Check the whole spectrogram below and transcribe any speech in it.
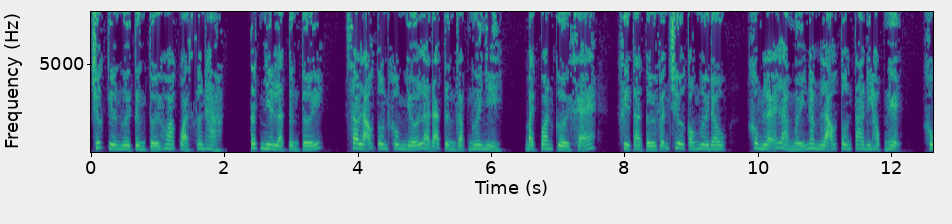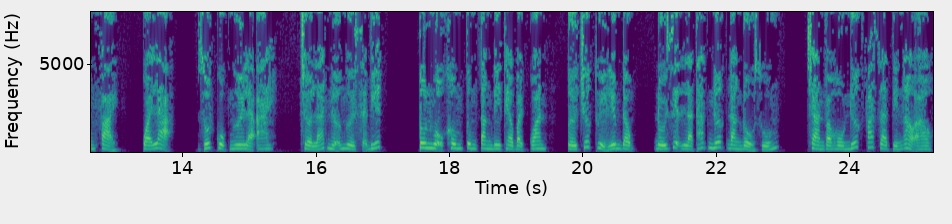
trước kia ngươi từng tới hoa quả sơn hả? Tất nhiên là từng tới, sao lão tôn không nhớ là đã từng gặp ngươi nhỉ? Bạch quan cười khẽ, khi ta tới vẫn chưa có ngươi đâu, không lẽ là mấy năm lão tôn ta đi học nghệ? Không phải, quái lạ, rốt cuộc ngươi là ai? Chờ lát nữa ngươi sẽ biết. Tôn ngộ không tung tăng đi theo bạch quan, tới trước thủy liêm động, đối diện là thác nước đang đổ xuống, tràn vào hồ nước phát ra tiếng ảo ảo.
